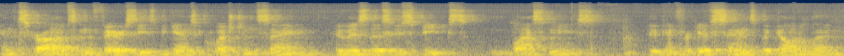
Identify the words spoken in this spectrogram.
And the scribes and the Pharisees began to question, saying, Who is this who speaks blasphemies? Who can forgive sins but God alone?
